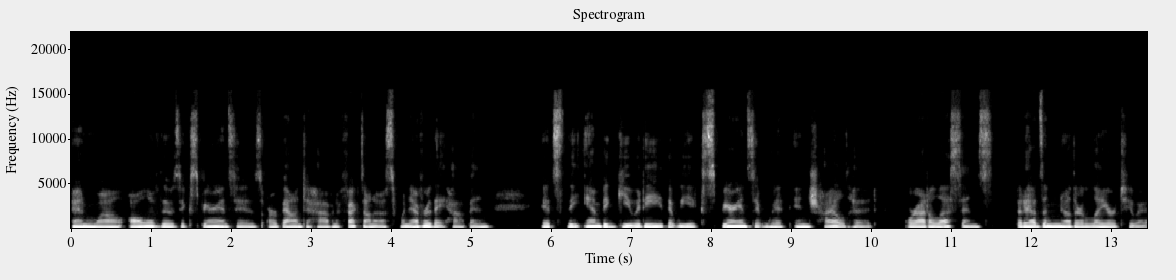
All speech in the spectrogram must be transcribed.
And while all of those experiences are bound to have an effect on us whenever they happen, it's the ambiguity that we experience it with in childhood or adolescence that adds another layer to it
